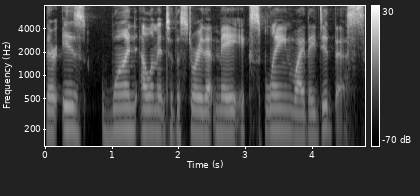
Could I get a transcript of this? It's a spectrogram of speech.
there is one element to the story that may explain why they did this.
